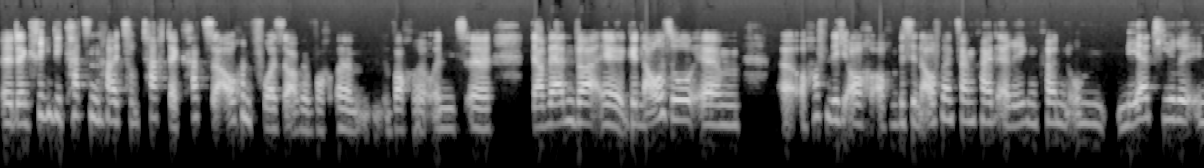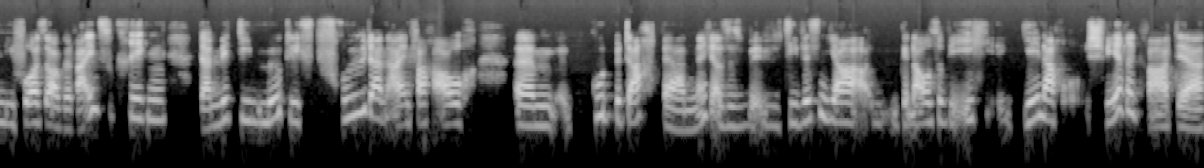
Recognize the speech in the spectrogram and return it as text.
äh, dann kriegen die Katzen halt zum Tag der Katze auch eine Vorsorgewoche. Ähm, Woche. Und äh, da werden wir äh, genauso ähm, äh, hoffentlich auch, auch ein bisschen Aufmerksamkeit erregen können, um mehr Tiere in die Vorsorge reinzukriegen, damit die möglichst früh dann einfach auch ähm, gut bedacht werden. Nicht? Also Sie wissen ja genauso wie ich, je nach Schweregrad der,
